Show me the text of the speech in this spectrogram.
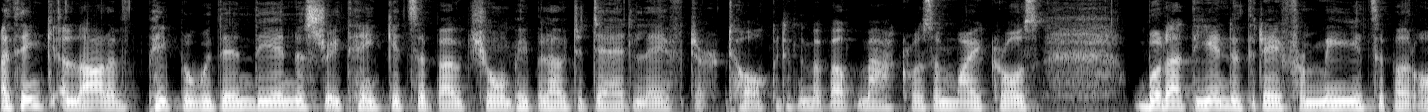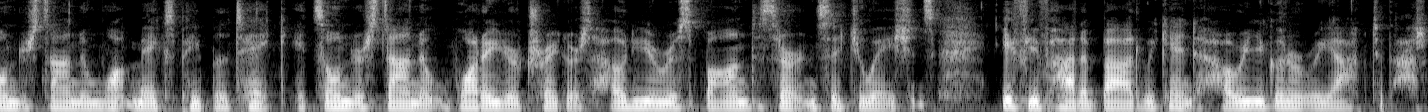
I think a lot of people within the industry think it's about showing people how to deadlift or talking to them about macros and micros. But at the end of the day, for me, it's about understanding what makes people tick. It's understanding what are your triggers. How do you respond to certain situations? If you've had a bad weekend, how are you going to react to that?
